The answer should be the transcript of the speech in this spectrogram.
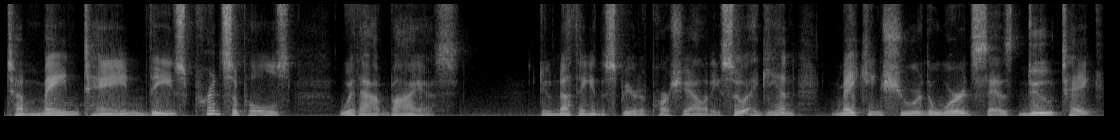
to maintain these principles without bias do nothing in the spirit of partiality. So again, making sure the word says, do take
